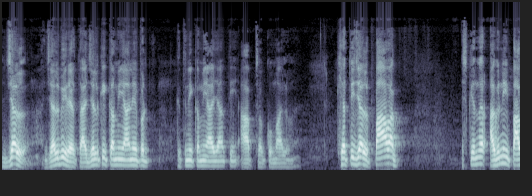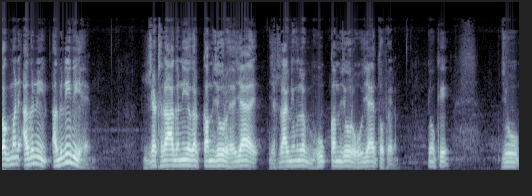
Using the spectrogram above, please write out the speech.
जल जल भी रहता है। जल की कमी आने पर कितनी कमी आ जाती है, आप सबको मालूम है। क्षति जल, पावक, इसके अंदर अग्नि, पावक माने अग्नि अग्नि भी है। जठराग्नि अगर कमज़ोर हो जाए, जठराग्नि मतलब भूख कमज़ोर हो जाए तो फिर, क्योंकि जो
